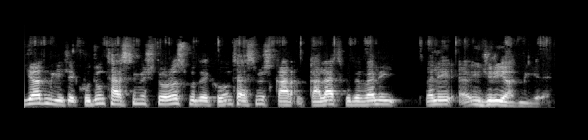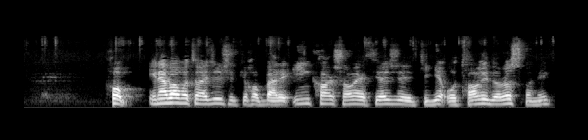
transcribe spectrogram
یاد می‌گیره که کدوم تصمیمش درست بوده کدوم تصمیمش غلط بوده ولی ولی اینجوری یاد می‌گیره. خب اینا با متوجه بشید که خب برای این کار شما احتیاج دارید که یه اتاقی درست کنید.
